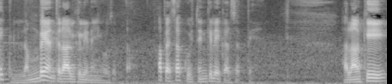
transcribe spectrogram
एक लंबे अंतराल के लिए नहीं हो सकता। आप ऐसा कुछ दिन के लिए कर सकते हैं। हालाँकि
